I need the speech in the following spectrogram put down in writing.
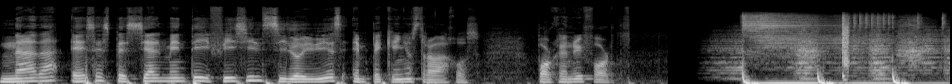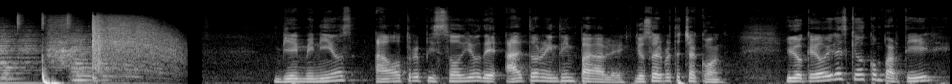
Nada es especialmente difícil si lo divides en pequeños trabajos. Por Henry Ford. Bienvenidos a otro episodio de Alto Renta Impagable. Yo soy Alberto Chacón. Y lo que hoy les quiero compartir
